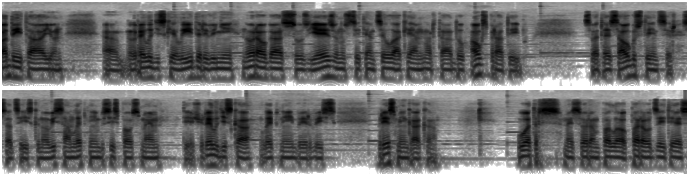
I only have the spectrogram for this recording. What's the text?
vadītāji un uh, reliģiskie līderi viņi noraugās uz Jēzu un uz citiem cilvēkiem ar tādu augstprātību. Svētais Augustīns ir sacījis, ka no visām lepnības izpausmēm tieši reliģiskā lepnība ir visbriesmīgākā. Otrs, mēs varam paraudzīties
